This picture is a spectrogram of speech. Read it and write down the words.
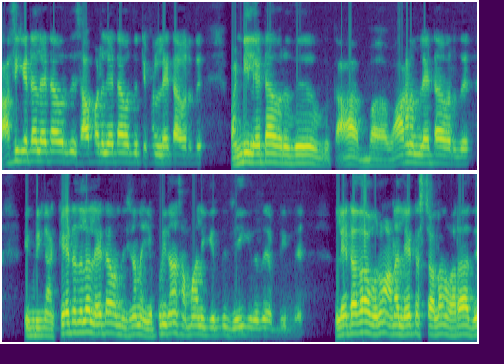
காஃபி கேட்டால் லேட்டாக வருது சாப்பாடு லேட்டாக வருது டிஃபன் லேட்டாக வருது வண்டி லேட்டாக வருது கா வாகனம் லேட்டாக வருது. இப்படி நான் கேட்டதெல்லாம் லேட்டாக வந்துச்சுன்னா நான் எப்படி தான் சமாளிக்கிறது ஜெயிக்கிறது அப்படின்னு லேட்டாக தான் வரும். ஆனால் லேட்டஸ்டாலாம் வராது.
